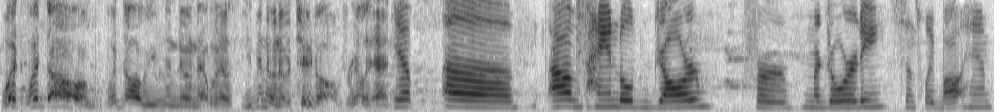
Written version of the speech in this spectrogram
What what dog? What dog have you been doing that with? You've been doing it with two dogs, really, haven't you? Yep. Uh, I've handled Jar for majority since we bought him,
